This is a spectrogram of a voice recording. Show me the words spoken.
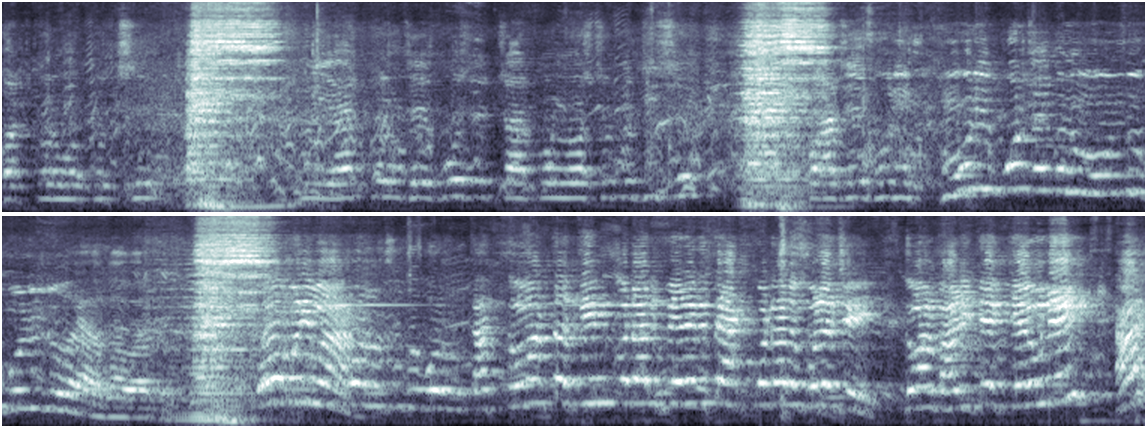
বাটকর্ম করছে। তুই এক কোণ বসে চার কোণ নষ্ট করে দিছে। বাজে বুড়ি। মুড়ি পড়ছে কোনো মন্ডু গলি তোমার তো তিন কোটাল বেড়ে গেছে এক কোটাল বলেছে। তোমার বাড়িতে কেউ নেই? হ্যাঁ?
